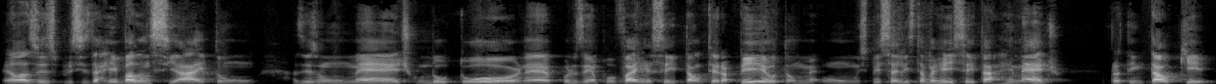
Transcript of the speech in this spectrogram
ela às vezes precisa rebalancear. Então, às vezes um médico, um doutor, né, por exemplo, vai receitar um terapeuta, um, um especialista vai receitar remédio para tentar o quê?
